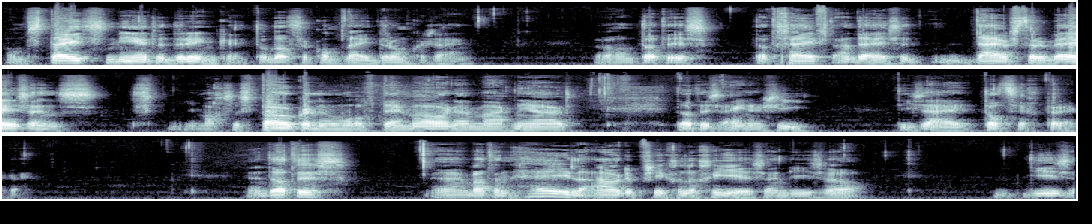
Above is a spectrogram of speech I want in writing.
om steeds meer te drinken, totdat ze compleet dronken zijn. Want dat, is, dat geeft aan deze duistere wezens, je mag ze spoken noemen of demonen, maakt niet uit, dat is energie die zij tot zich trekken. En dat is wat een hele oude psychologie is, en die is wel, die is,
